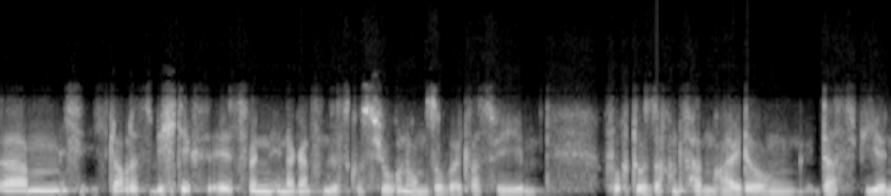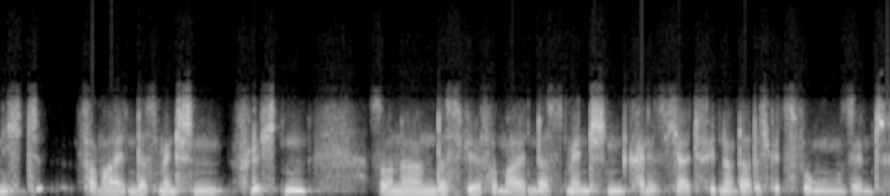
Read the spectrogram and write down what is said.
ähm, ich, ich glaube, das Wichtigste ist, wenn in der ganzen Diskussion um so etwas wie Fluchtursachenvermeidung, dass wir nicht vermeiden, dass Menschen flüchten, sondern dass wir vermeiden, dass Menschen keine Sicherheit finden und dadurch gezwungen sind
